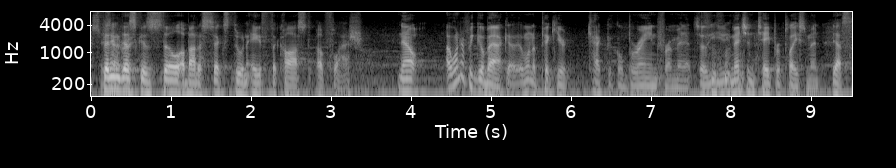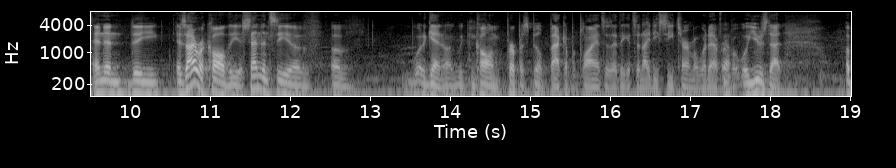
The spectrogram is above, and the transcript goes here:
Spinning disk right? is still about a sixth to an eighth the cost of flash. Now, I wonder if we go back. I want to pick your technical brain for a minute. So you mentioned tape replacement. Yes. And then the, as I recall, the ascendancy of of what again uh, we can call them purpose-built backup appliances. I think it's an IDC term or whatever, but we'll use that. A,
